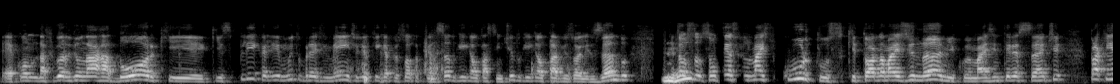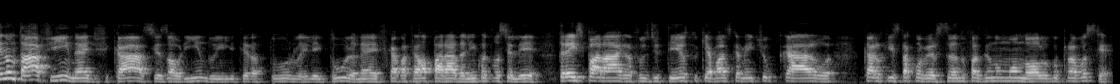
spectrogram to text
é, como na figura de um narrador que, que explica ali muito brevemente ali, o que, que a pessoa está pensando, o que, que ela está sentindo, o que, que ela está visualizando. Uhum. Então são, são, textos mais curtos que tornam mais dinâmico e mais interessante para quem não está afim, né, de ficar se exaurindo em literatura e leitura, né, e ficar com a tela parada ali enquanto você lê três parágrafos de texto que é basicamente o cara, o cara que está conversando, fazendo um monólogo para você.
